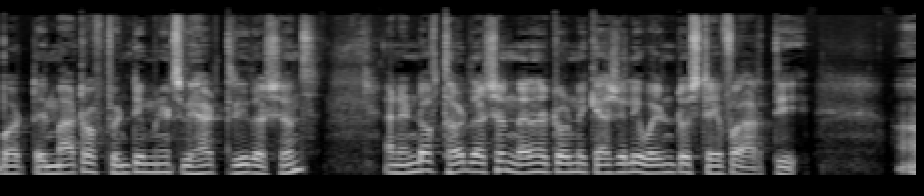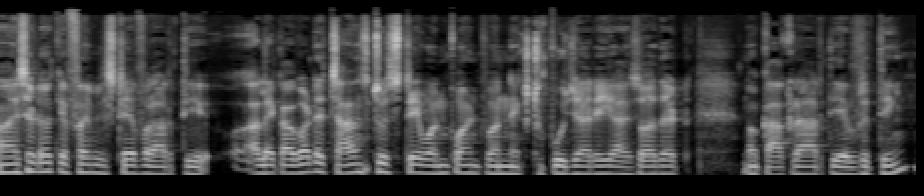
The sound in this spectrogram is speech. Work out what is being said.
but in matter of 20 minutes we had three darshans and end of third darshan Narendra told me casually why don't you stay for Aarti uh, I said, okay, fine, we'll stay for Aarti. Uh, Like, I got a chance to stay 1.1 next to Pujari. I saw that, you no, Kakad Aarti, everything.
